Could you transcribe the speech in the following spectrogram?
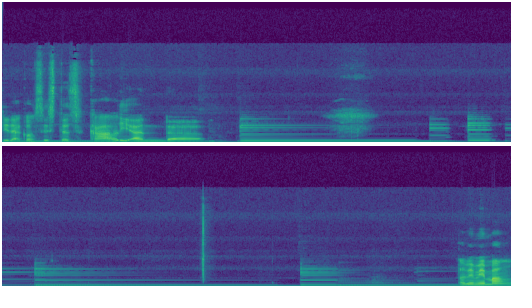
tidak konsisten sekali Anda. Tapi memang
